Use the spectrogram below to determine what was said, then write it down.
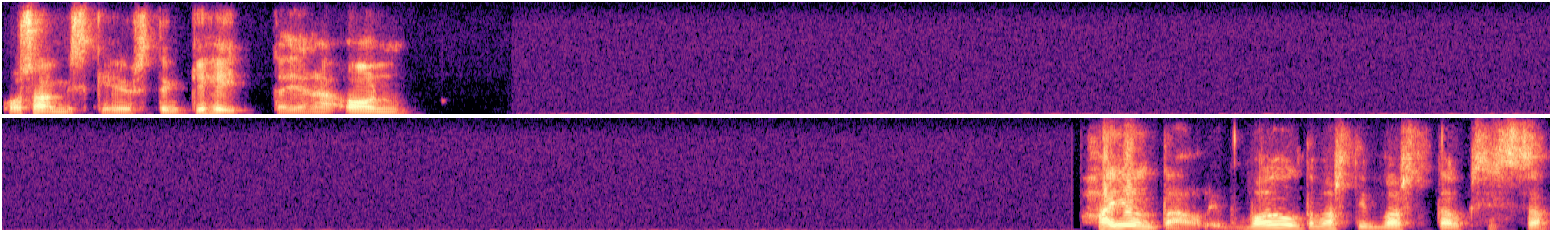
osaamiskehysten kehittäjänä on hajonta oli valtavasti vastauksissa,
